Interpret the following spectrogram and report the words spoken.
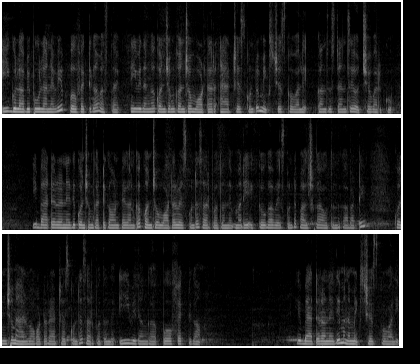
ఈ గులాబీ పూలు అనేవి పర్ఫెక్ట్గా వస్తాయి. ఈ విధంగా కొంచెం కొంచెం వాటర్ యాడ్ చేసుకుంటూ మిక్స్ చేసుకోవాలి కన్సిస్టెన్సీ వచ్చే వరకు. ఈ బ్యాటర్ అనేది కొంచెం గట్టిగా ఉంటే కనుక కొంచెం వాటర్ వేసుకుంటే సరిపోతుంది. మరి ఎక్కువగా వేసుకుంటే పలుచగా అవుతుంది కాబట్టి కొంచెం యాడ్ వాటర్ యాడ్ చేసుకుంటే సరిపోతుంది. ఈ విధంగా పర్ఫెక్ట్గా ఈ బ్యాటర్ అనేది మనం మిక్స్ చేసుకోవాలి.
